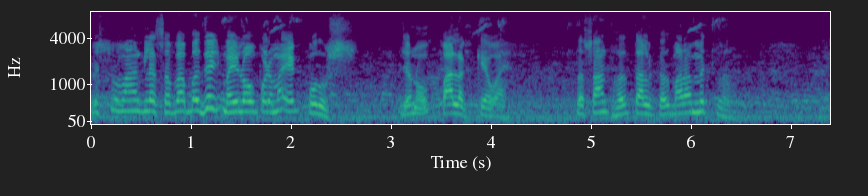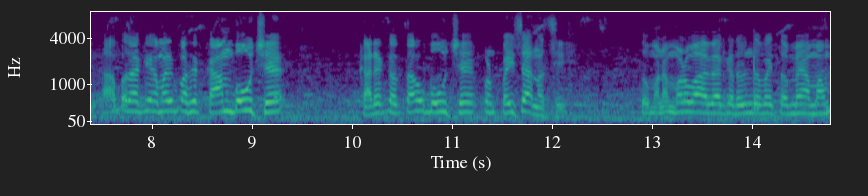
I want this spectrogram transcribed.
વિશ્વ માંગલ્ય સભા બધી જ મહિલાઓ પણ એમાં એક પુરુષ, જેનો પાલક કહેવાય. પ્રશાંત હરતાલકર મારા મિત્ર. આ બધા કે અમારી પાસે કામ બહુ છે, કાર્યકર્તાઓ બહુ છે, પણ પૈસા નથી. તો મને મળવા આવ્યા કે રવિન્દ્રભાઈ, તમે આમાં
